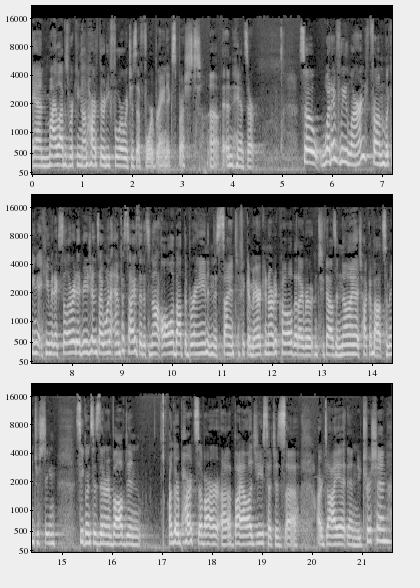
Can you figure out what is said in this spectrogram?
And my lab's working on HAR34, which is a forebrain expressed uh, enhancer. So, what have we learned from looking at human accelerated regions? I want to emphasize that it's not all about the brain. In this Scientific American article that I wrote in 2009, I talk about some interesting sequences that are involved in other parts of our uh, biology, such as uh, our diet and nutrition.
